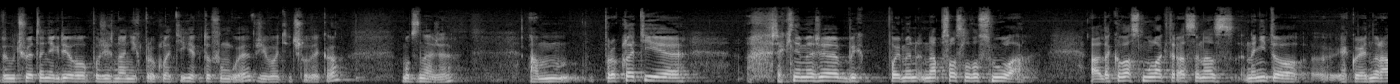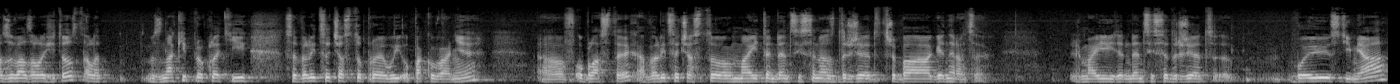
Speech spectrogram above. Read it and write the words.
vyučujete někdy o požehnáních prokletích, jak to funguje v životě člověka? Moc ne, že? A prokletí je, řekněme, že bych pojmen, napsal slovo smůla. Ale taková smůla, která se nás, není to eh, jako jednorázová záležitost, ale znaky prokletí se velice často projevují opakovaně eh, v oblastech a velice často mají tendenci se nás držet třeba generace. Že mají tendenci se držet, eh, bojuji s tím já,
